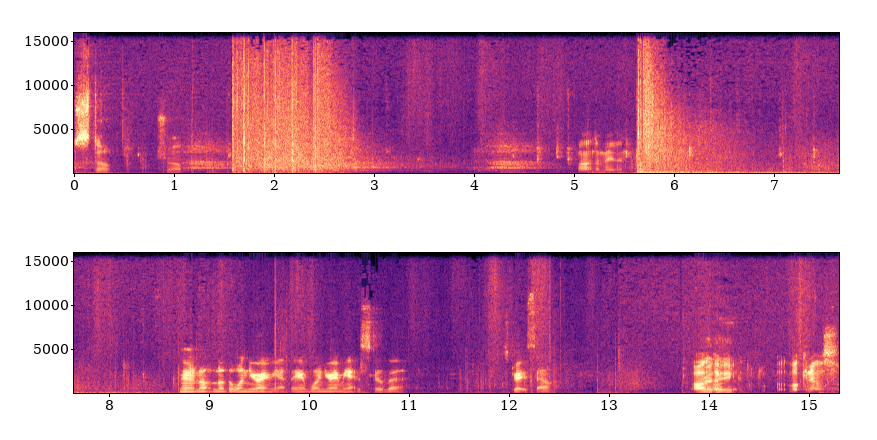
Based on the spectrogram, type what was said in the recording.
Stop. Drop. Oh, they're moving. No, not, not the one you're aiming at. The one you're aiming at is still there. Straight south. Oh, Ready. look, looking at us.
